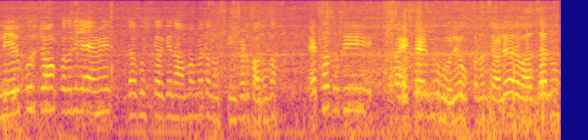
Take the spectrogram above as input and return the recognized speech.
ਨੇਰਪੁਰ ਚੌਂਕ, ਪਤਾ ਨਹੀਂ ਐਵੇਂ ਦਾ ਕੁਝ ਕਰਕੇ ਨਾਮ ਆ, ਮੈਂ ਤੁਹਾਨੂੰ ਸਕਰੀਨਸ਼ਾਟ ਪਾ ਦੂੰਗਾ। ਇੱਥੋਂ ਤੁਸੀਂ ਰਾਈਟ ਸਾਈਡ ਨੂੰ ਹੋ ਲਿਓ, ਉੱਪਰ ਨੂੰ ਚੱਲ ਲਿਓ ਰਿਵਾਲਸਰ ਨੂੰ।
